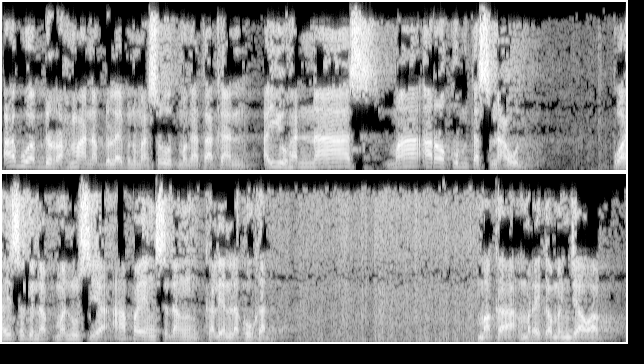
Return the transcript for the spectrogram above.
Abu Abdurrahman Abdullah bin Mas'ud mengatakan, "Ayuhan nas, ma arakum tasnaun?" Wahai segenap manusia, apa yang sedang kalian lakukan? Maka mereka menjawab,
